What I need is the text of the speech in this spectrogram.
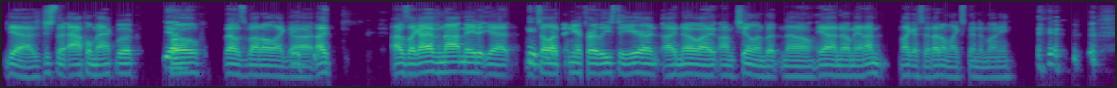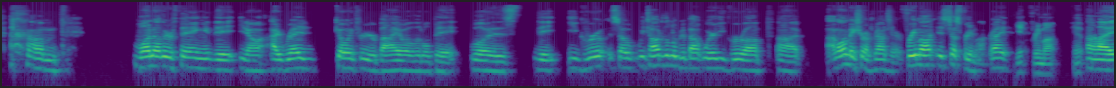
yeah, just an Apple MacBook yeah. Pro. That was about all I got. I I was like, I have not made it yet until I've been here for at least a year. I, I know I, I'm chilling, but no, yeah, no, man. I'm like I said, I don't like spending money. um, one other thing that you know, I read going through your bio a little bit was that you grew. So we talked a little bit about where you grew up. Uh, I want to make sure I'm pronouncing it. Fremont. It's just Fremont, right? Yeah, Fremont. Yep. Uh,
